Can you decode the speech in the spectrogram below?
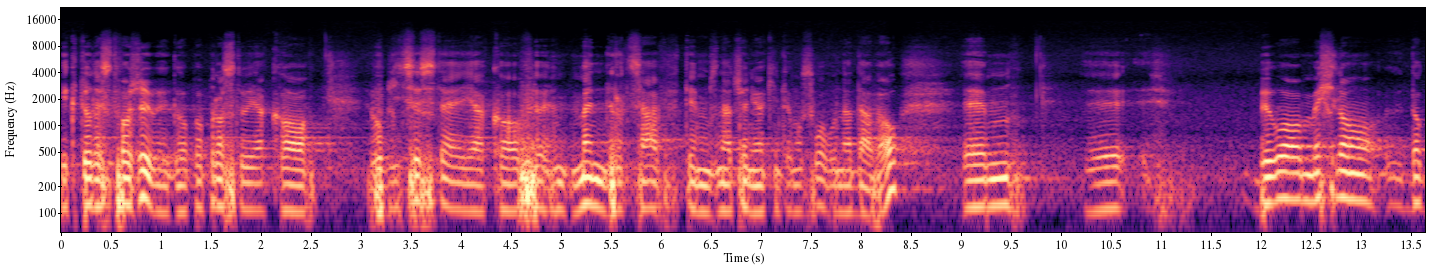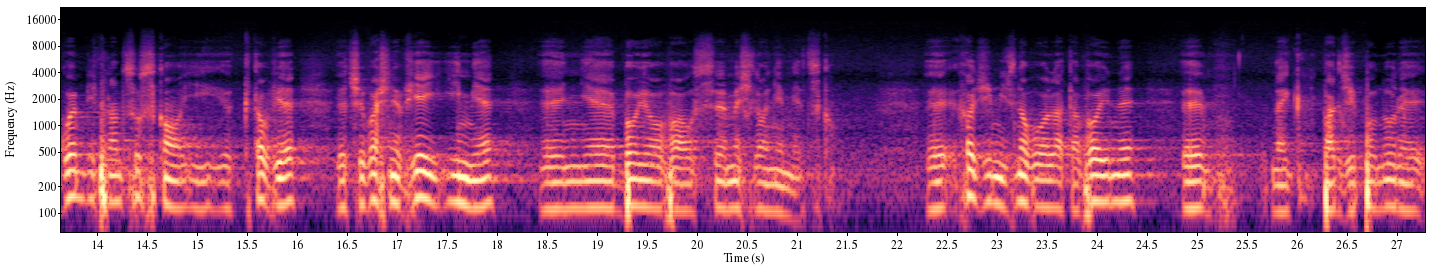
i które stworzyły go po prostu jako publicystę, jako mędrca w tym znaczeniu, jakim temu słowu nadawał, e, było myślą do głębi francuską i kto wie, czy właśnie w jej imię nie bojował z myślą niemiecką. E, chodzi mi znowu o lata wojny, e, najbardziej ponury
